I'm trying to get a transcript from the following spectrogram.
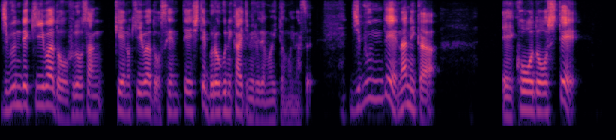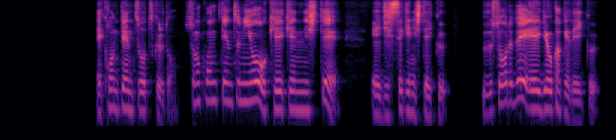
自分でキーワードを、不動産系のキーワードを選定してブログに書いてみるでもいいと思います。自分で何か、行動して、えコンテンツを作ると。そのコンテンツにを経験にして、え実績にしていく。それで営業をかけていく。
